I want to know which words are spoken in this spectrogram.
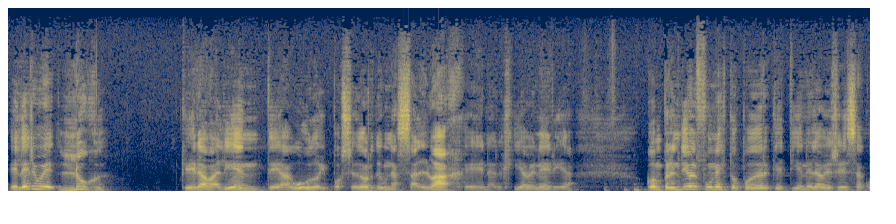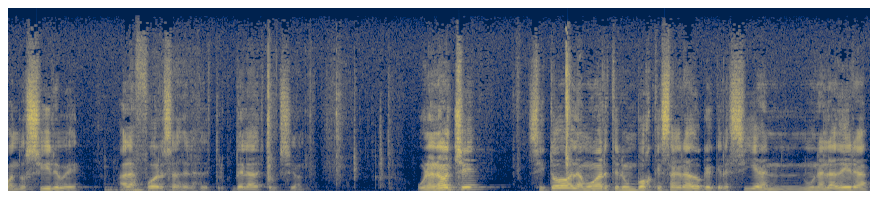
El héroe Lug, que era valiente, agudo y poseedor de una salvaje energía venérea, comprendió el funesto poder que tiene la belleza cuando sirve a las fuerzas de la, de la destrucción. Una noche citó a la muerte en un bosque sagrado que crecía en una ladera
